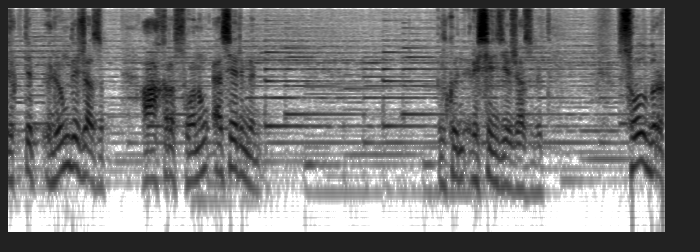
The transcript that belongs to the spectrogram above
еліктеп өлең де жазып ақыры соның әсерімен үлкен рецензия жазып едім. Сол бір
